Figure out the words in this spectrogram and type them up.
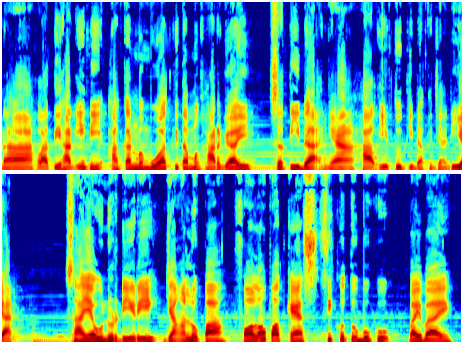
Nah, latihan ini akan membuat kita menghargai setidaknya hal itu tidak kejadian. Saya undur diri, jangan lupa follow podcast Sikutu Buku. Bye-bye.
